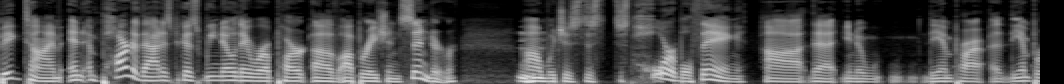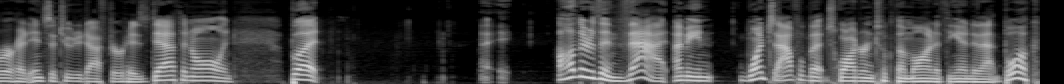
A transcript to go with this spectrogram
big time, and and part of that is because we know they were a part of Operation Cinder, um, which is just just horrible thing uh, that you know the emperor uh, the emperor had instituted after his death and all, and but other than that, I mean, once Alphabet Squadron took them on at the end of that book,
